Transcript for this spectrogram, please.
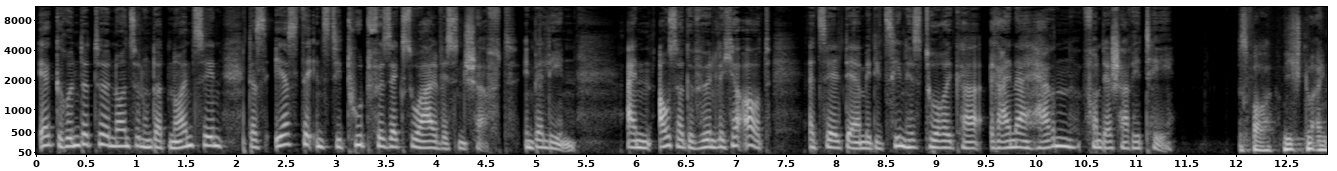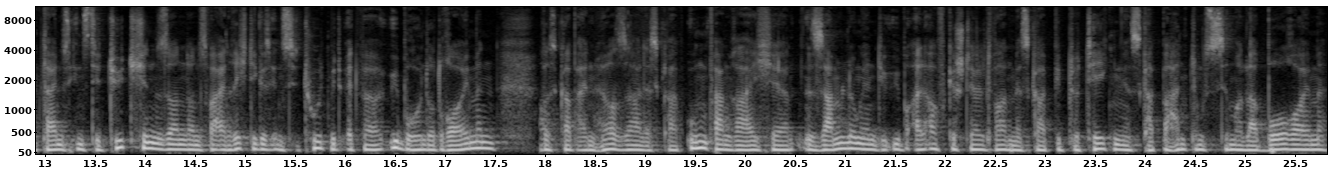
Er gründete 1919 das erste Institut für Sexualwissenschaft in Berlin. Ein außergewöhnlicher Ort, erzählt der Medizinhistoriker Rainer Herrn von der Charité. Es war nicht nur ein kleines Institutchen, sondern es war ein richtiges Institut mit etwa über 100 Räumen. Es gab einen Hörsaal, es gab umfangreiche Sammlungen, die überall aufgestellt waren. Es gab Bibliotheken, es gab Behandlungszimmer, Laborräume.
